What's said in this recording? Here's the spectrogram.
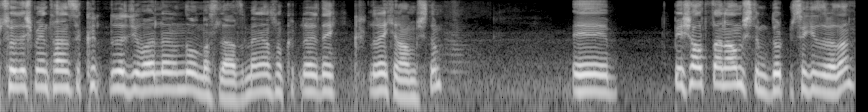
sözleşmenin tanesi 40 lira civarlarında olması lazım. Ben en son 40 liraydı 40 lirayken almıştım. Ee, 5-6 tane almıştım 408 liradan.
